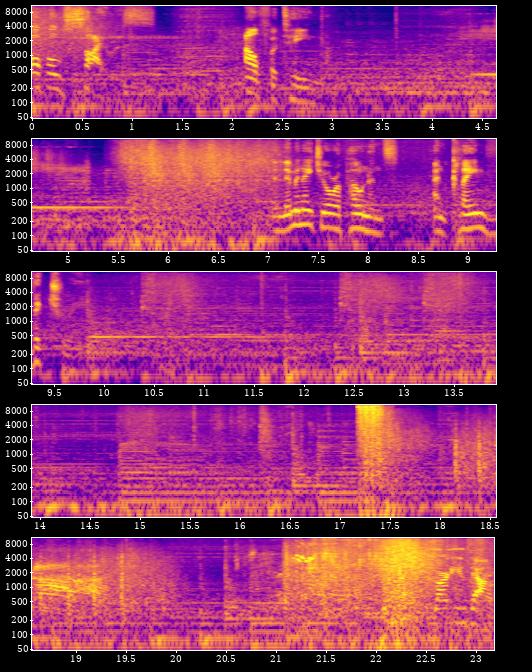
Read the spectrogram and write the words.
of Osiris. Alpha Team. Eliminate your opponents and claim victory. Guardian down.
